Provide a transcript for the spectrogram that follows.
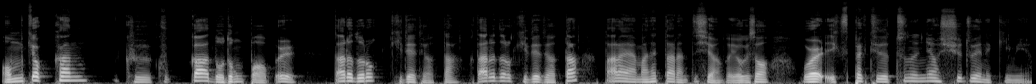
엄격한 그 국가 노동법을 따르도록 기대되었다. 따르도록 기대되었다. 따라야만 했다라는 뜻이에요. 그러니까 여기서 were expected to는요. should의 느낌이에요.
